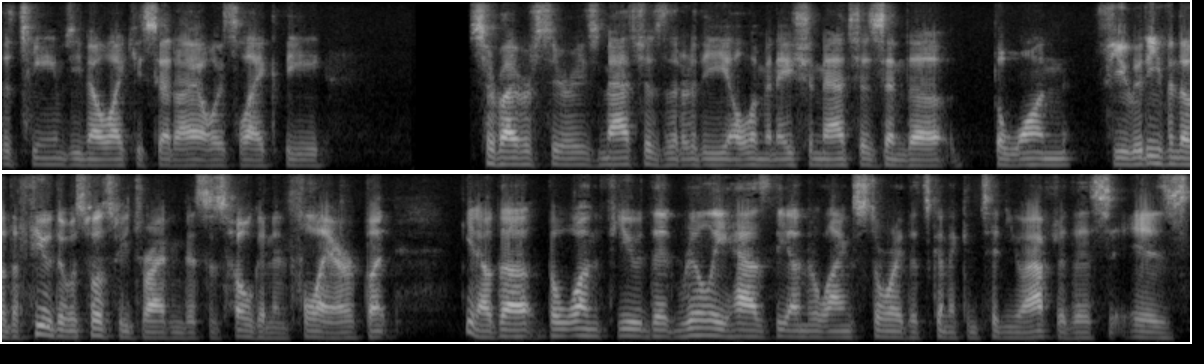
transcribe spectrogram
the teams, you know, like you said, I always like the Survivor Series matches that are the elimination matches and the the one feud. Even though the feud that was supposed to be driving this is Hogan and Flair, but you know the the one feud that really has the underlying story that's going to continue after this is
